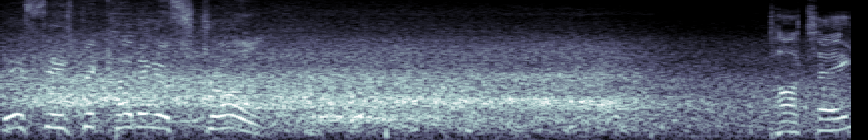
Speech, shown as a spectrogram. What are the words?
This is becoming a stroll. Partey.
